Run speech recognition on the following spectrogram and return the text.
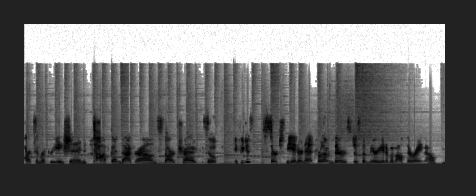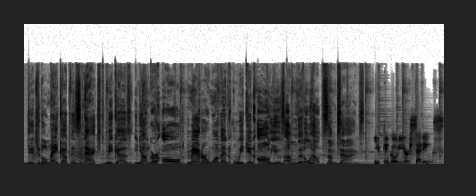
Parks and Recreation, Top Gun backgrounds, Star Trek. So if you just search the internet for them, there's just a myriad of them out there right now. Digital makeup is next because younger, old, man or woman, we can all use a little help sometimes. You can go to your settings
